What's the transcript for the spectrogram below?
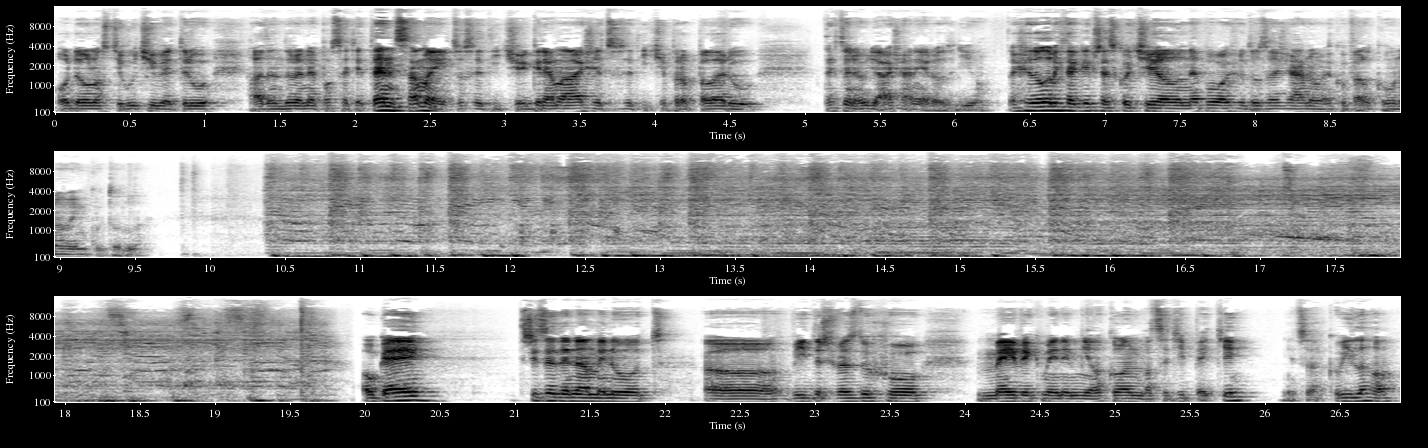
odolnosti vůči větru, ale ten dron je v podstatě ten samý, co se týče gramáže, co se týče propelerů, tak to neudělá žádný rozdíl. Takže tohle bych taky přeskočil, nepovažuji to za žádnou jako velkou novinku tohle. OK, 31 minut, uh, výdrž ve vzduchu, Mavic Mini měl kolem 25, něco takového.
